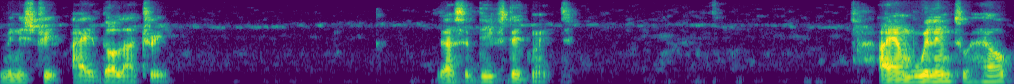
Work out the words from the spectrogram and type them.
ministry idolatry. That's a deep statement. I am willing to help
